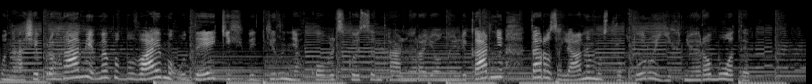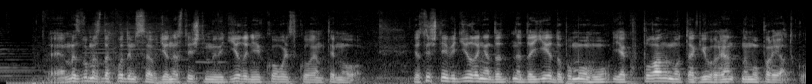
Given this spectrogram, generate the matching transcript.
У нашій програмі ми побуваємо у деяких відділеннях Ковальської центральної районної лікарні та розглянемо структуру їхньої роботи. Е, Ми з вами знаходимося в діагностичному відділенні Ковальського МТМО. Діагностичне відділення надає допомогу як в плановому, так і в ургентному порядку.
